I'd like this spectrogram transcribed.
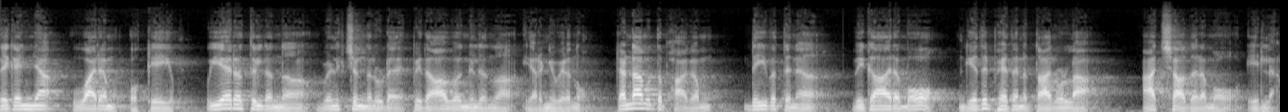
തികഞ്ഞ വരം ഒക്കെയും ഉയരത്തിൽ നിന്ന് വെളിച്ചങ്ങളുടെ പിതാവങ്ങിൽ നിന്ന് ഇറങ്ങി വരുന്നു. രണ്ടാമത്തെ ഭാഗം ദൈവത്തിന് വികാരമോ ഗതിഭേദനത്താലുള്ള ആച്ഛാദനമോ ഇല്ല.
